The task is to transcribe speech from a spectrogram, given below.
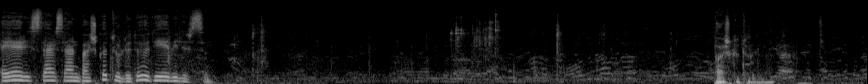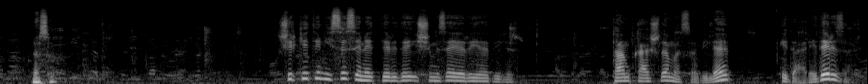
eğer istersen başka türlü de ödeyebilirsin. Başka türlü mü? Nasıl? Şirketin hisse senetleri de işimize yarayabilir. Tam karşılamasa bile idare ederiz artık.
